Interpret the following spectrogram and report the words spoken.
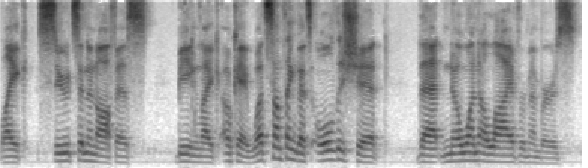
like suits in an office being like, okay, what's something that's old as shit that no one alive remembers?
